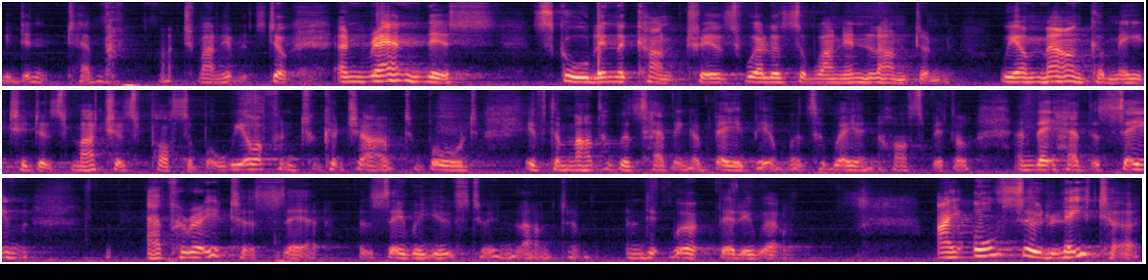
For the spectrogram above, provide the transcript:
We didn't have much money, but still, and ran this school in the country as well as the one in London. We amalgamated as much as possible. We often took a child to board if the mother was having a baby and was away in hospital, and they had the same apparatus there as they were used to in London, and it worked very well. I also later,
